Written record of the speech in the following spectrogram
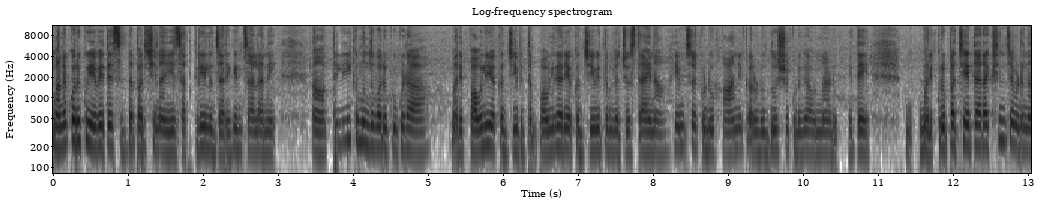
మన కొరకు ఏవైతే సిద్ధపరిచిన ఈ సత్క్రియలు జరిగించాలని తెలియక ముందు వరకు కూడా మరి పౌలు యొక్క జీవితం పౌలు గారి యొక్క జీవితంలో చూస్తే ఆయన హింసకుడు హానికరుడు దూషకుడుగా ఉన్నాడు. అయితే మరి కృపచేత రక్షించబడిన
